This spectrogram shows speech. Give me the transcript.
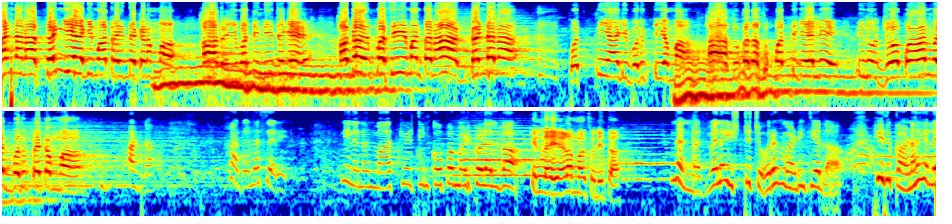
ಹಣ್ಣನ ತಂಗಿಯಾಗಿ ಮಾತ್ರ ಇದ್ದೆ ಕಣಮ್ಮ. ಆದ್ರೆ ಇವತ್ತಿನ ಈಚೆಗೆ ಹಗಲ್ಪ ಶ್ರೀಮಂತನ ಗಂಡನ ಪತ್ನಿಯಾಗಿ ಬದುಕ್ತೀಯಮ್ಮ. ಆ ಸುಖದ ಸುಪ್ಪತ್ತಿಗೆಯಲ್ಲಿ ನೀನು ಜೋಪಾನವಾಗಿ ಬದುಕ್ಬೇಕಮ್ಮ. ಅಣ್ಣ ಅದೆಲ್ಲ ಸರಿ. ನೀನು ನನ್ನ ಮಾತು ಕೇಳ್ತೀನಿ ಕೋಪ ಮಾಡ್ಕೊಳಲ್ವಾ? ಇಲ್ಲ ಹೇಳಮ್ಮ ಸುನೀತಾ. ನನ್ನ ಮದ್ವೆನ ಇಷ್ಟು ಜೋರಾಗಿ ಮಾಡಿದ್ಯಲ್ಲ ಇದು ಕಣ ಎಲ್ಲ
